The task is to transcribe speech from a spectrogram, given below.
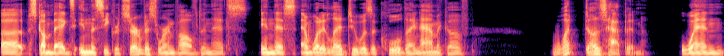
uh, scumbags in the Secret Service were involved in this. In this, and what it led to was a cool dynamic of what does happen when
